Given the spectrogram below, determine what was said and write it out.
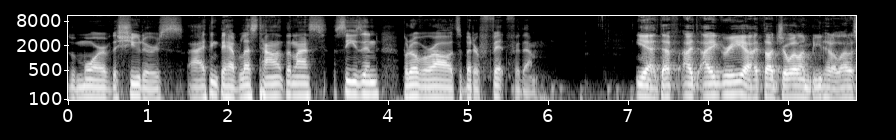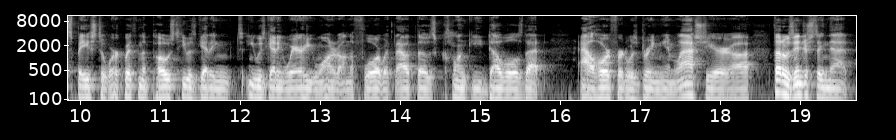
the, more of the shooters. I think they have less talent than last season, but overall, it's a better fit for them. Yeah, def- I, I agree. I thought Joel Embiid had a lot of space to work with in the post. He was getting he was getting where he wanted on the floor without those clunky doubles that Al Horford was bringing him last year. Uh, thought it was interesting that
